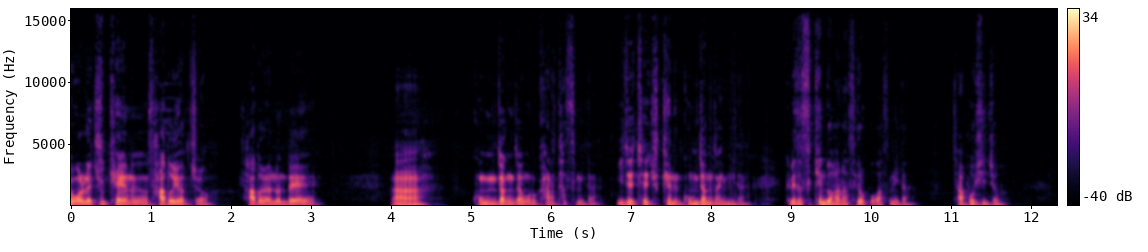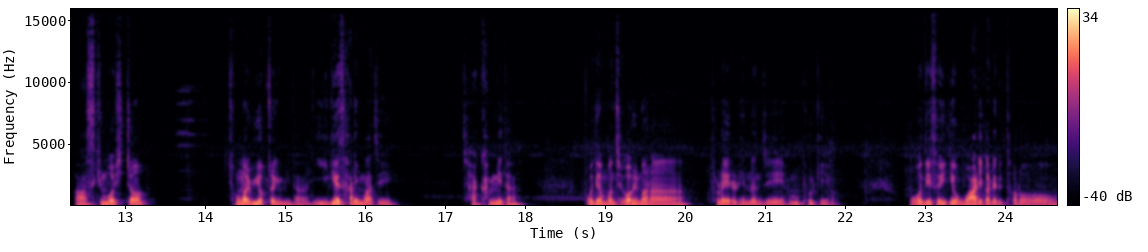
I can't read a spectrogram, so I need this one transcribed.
원래 주캐는 사도였죠. 사도였는데 아 공장장으로 갈아탔습니다. 이제 제 주캐는 공장장입니다. 그래서 스킨도 하나 새로 뽑았습니다. 자 보시죠. 아 스킨 멋있죠? 정말 위협적입니다. 이게 살인마지. 자 갑니다. 어디 한번 제가 얼마나 플레이를 했는지 한번 볼게요. 어디서 이게 와리가리를 털어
